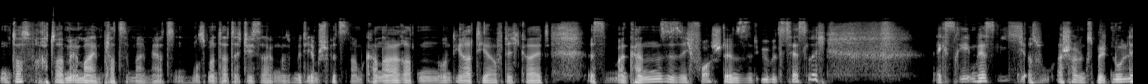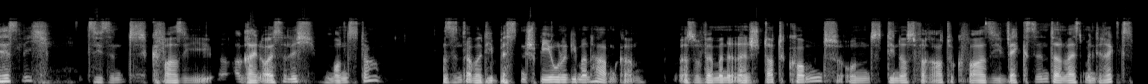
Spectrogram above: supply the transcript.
und Nosferatu haben immer einen Platz in meinem Herzen, muss man tatsächlich sagen. Also mit ihrem Spitznamen Kanalratten und ihrer Tierhaftigkeit. Es, man kann sie sich vorstellen, sie sind übelst hässlich. Extrem hässlich, also Erscheinungsbild null hässlich. Sie sind quasi rein äußerlich Monster, sind aber die besten Spione, die man haben kann. Also wenn man in eine Stadt kommt und die Nosferatu quasi weg sind, dann weiß man direkt,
